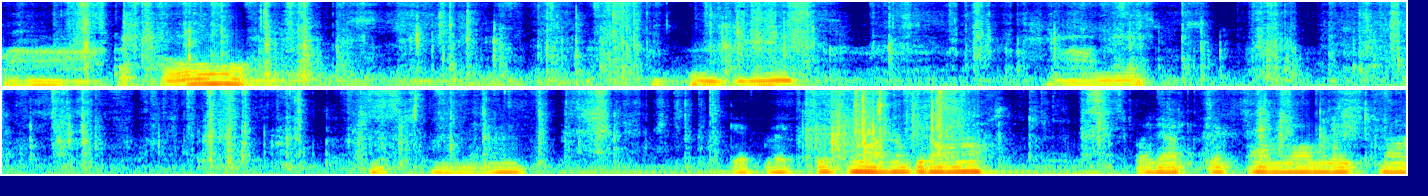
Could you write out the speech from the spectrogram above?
ป่าแต่โธ อืมงานนี้อืม เก็บเล็กเก็บน้อยนะพี่น้องเนาะประหยัดเก็บออมรอมเล็กมา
